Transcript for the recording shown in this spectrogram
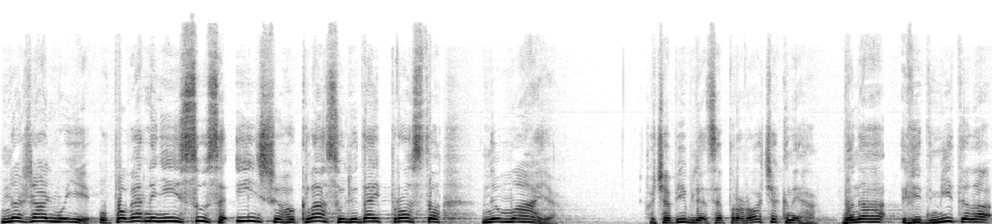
На жаль, мої, у поверненні Ісуса іншого класу людей просто немає. Хоча Біблія це пророча книга, вона відмітила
